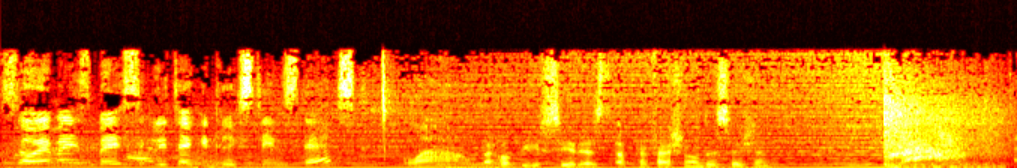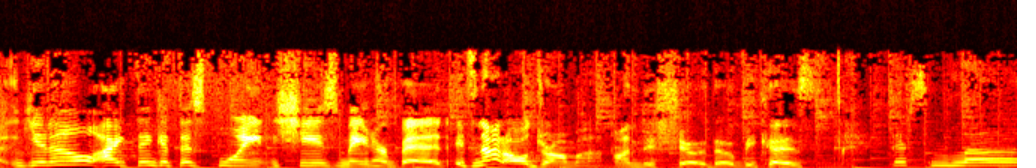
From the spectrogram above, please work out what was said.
so Emma is basically taking Christine's desk? Wow. I hope you see it as a professional decision. You know, I think at this point she's made her bed. It's not all drama on this show, though, because there's some love.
